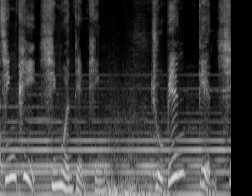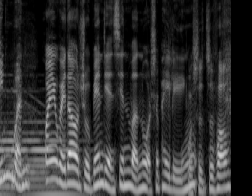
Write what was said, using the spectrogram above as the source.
精辟新闻点评，主编点新闻，欢迎回到主编点新闻，我是佩玲，我是志峰。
